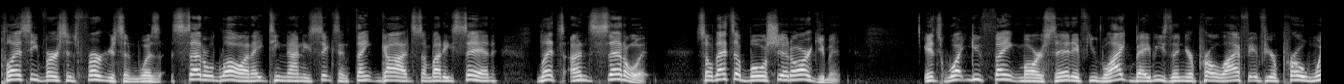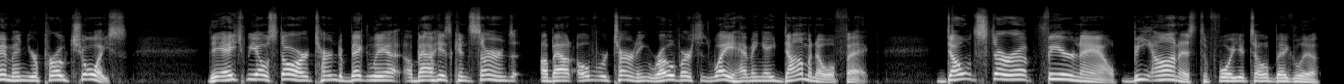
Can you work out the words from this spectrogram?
Plessy versus Ferguson was settled law in 1896, and thank God somebody said, let's unsettle it. So that's a bullshit argument. It's what you think, Maher said. If you like babies, then you're pro life. If you're pro women, you're pro choice. The HBO star turned to Begala about his concerns about overturning Roe versus Wade having a domino effect. Don't stir up fear now. Be honest, Tafoya told Begala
